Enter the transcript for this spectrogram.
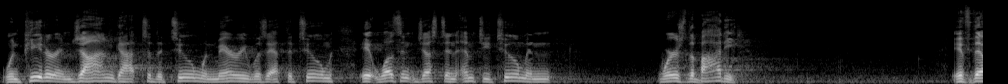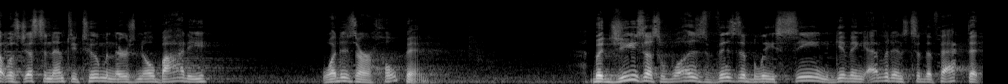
When Peter and John got to the tomb, when Mary was at the tomb, it wasn't just an empty tomb and where's the body? If that was just an empty tomb and there's no body, what is our hope in? But Jesus was visibly seen, giving evidence to the fact that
